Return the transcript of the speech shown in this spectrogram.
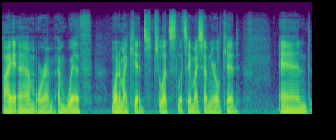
I am or I'm I'm with one of my kids. So let's let's say my seven year old kid, and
